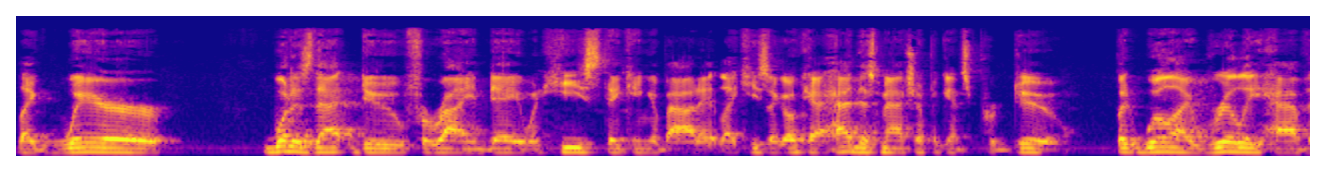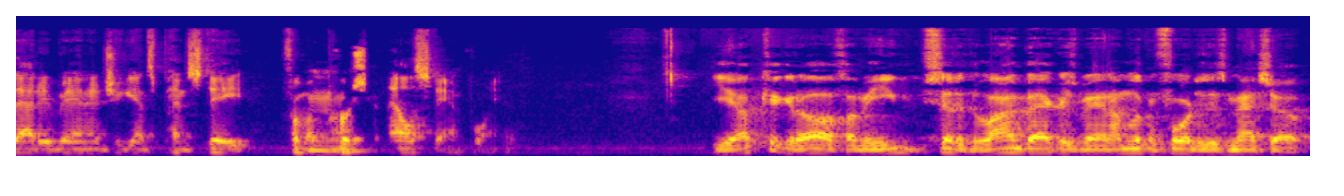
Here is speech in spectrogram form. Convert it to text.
like where what does that do for Ryan Day when he's thinking about it? Like he's like, okay, I had this matchup against Purdue but will I really have that advantage against Penn State from a mm. personnel standpoint? Yeah, I'll kick it off. I mean, you said it, the linebackers, man. I'm looking forward to this matchup.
